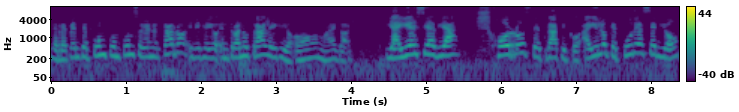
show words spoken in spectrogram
de repente, pum, pum, pum, subió en el carro y dije yo, entró a neutral y dije yo, oh my gosh. Y ahí sí había chorros de tráfico. Ahí lo que pude hacer yo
